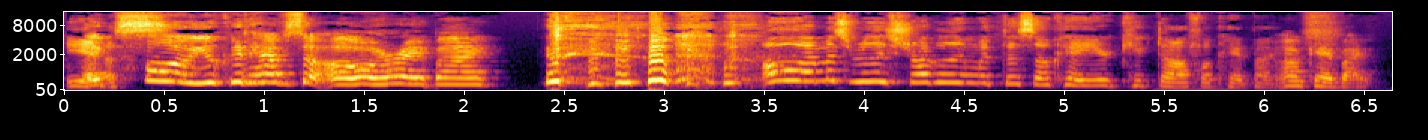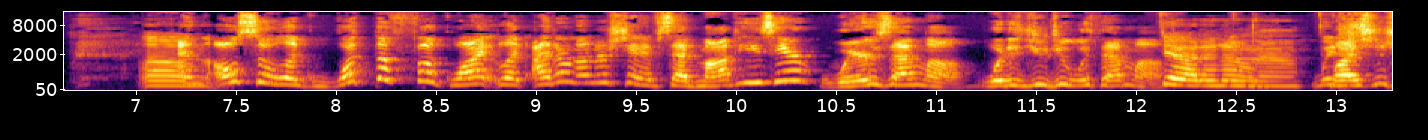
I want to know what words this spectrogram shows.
Yes. Like, oh, you could have so. Oh, all right, bye. Oh, Emma's really struggling with this. Okay, you're kicked off. Okay, bye. okay, bye. Um, And also, like, what the fuck? Why? Like, I don't understand. If Sad Monty's here, where's Emma? What did you do with Emma? yeah, I don't know. No. We Why just isn't she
